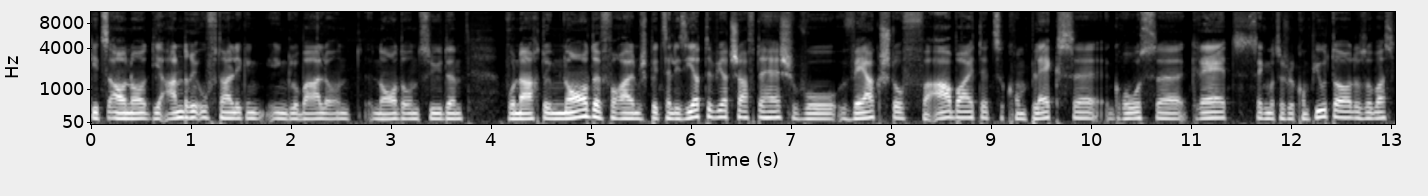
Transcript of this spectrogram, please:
Gibt es auch noch die andere Aufteilung in, in globale und Norden und Süden, wonach du im Norden vor allem spezialisierte Wirtschaften hast, wo Werkstoff verarbeitet zu komplexen, großen Geräten, sagen wir zum Beispiel Computer oder sowas,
